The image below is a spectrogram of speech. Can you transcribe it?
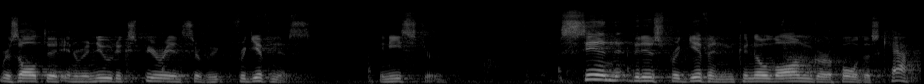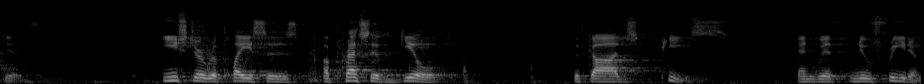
resulted in a renewed experience of forgiveness in Easter. Sin that is forgiven can no longer hold us captive. Easter replaces oppressive guilt with God's peace and with new freedom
